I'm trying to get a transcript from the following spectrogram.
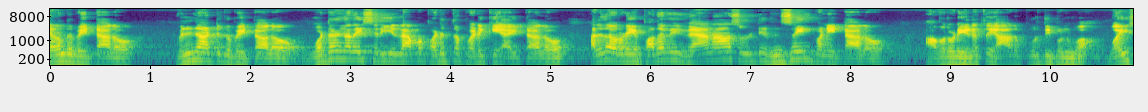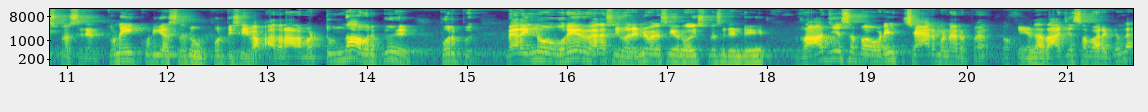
இறந்து போயிட்டாலோ வெளிநாட்டுக்கு போயிட்டாலோ உடல்நிலை சரியில்லாமல் படுத்த படுக்கை ஆயிட்டாலோ அல்லது அவருடைய பதவி வேணாம் சொல்லிட்டு ரிசைன் பண்ணிட்டாலோ அவருடைய இடத்தை யார் பூர்த்தி பண்ணுவா? வைஸ் பிரசிடென்ட் துணை குடியரசு தலைவர் பூர்த்தி செய்வாங்க. அதனால் மட்டும்தான் அவருக்கு பொறுப்பு. வேற இன்னும் ஒரே ஒரு வேலை செய்வார். என்ன வேலை செய்வார்? வைஸ் பிரசிடென்ட் ராஜ்யசபாவுடைய சேர்மனாக இருப்பார். ஓகேங்களா ராஜ்யசபா இருக்குல்ல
